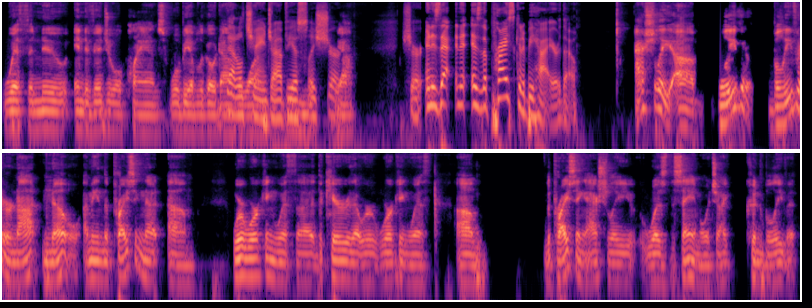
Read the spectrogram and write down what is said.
with the new individual plans, we'll be able to go down. That'll change, obviously. Sure. Yeah. Sure. And is that is the price going to be higher though? Actually, uh, believe it believe it or not, no. I mean, the pricing that um, we're working with, uh, the carrier that we're working with, um, the pricing actually was the same, which I couldn't believe it.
